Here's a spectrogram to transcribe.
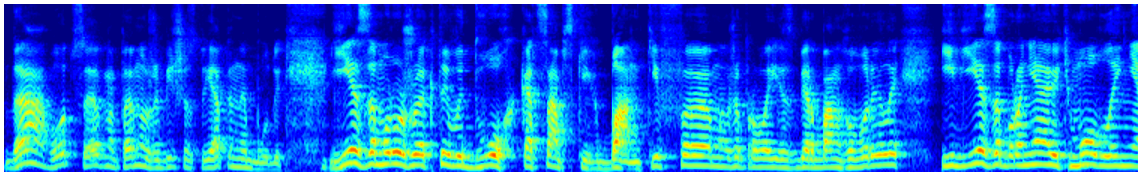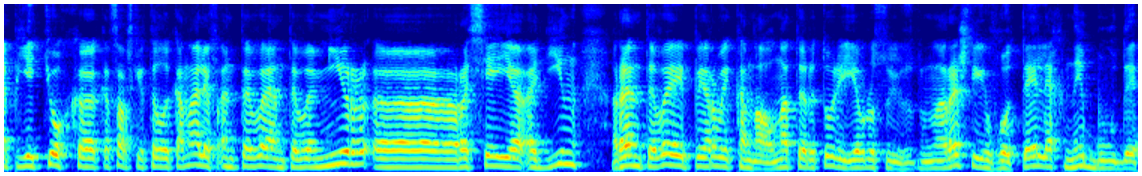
Да, от це напевно вже більше стояти не будуть. Є заморожує активи двох кацапських банків. е, Ми вже про Сбербанк говорили. І в ЄС забороняють мовлення п'ятьох е, кацапських телеканалів НТВ, НТВ Мір, е, Росія 1 РЕН ТВ і Перший канал на території Євросоюзу. Тобто, Нарешті їх в готелях не буде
